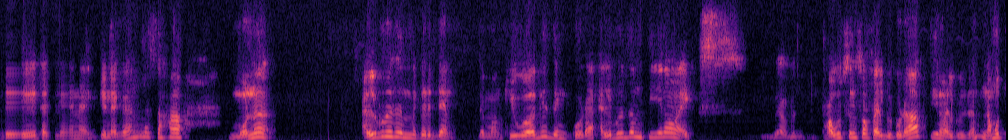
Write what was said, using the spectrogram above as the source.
ඩේට ගැන ගෙනගන්න සහ මොන ඇල්ගුරදම් එකට දැම් දෙමන් කිව්වාගේ දැන් ගොඩ ඇල්ගුරදම් තියෙනවා එක් තවසන් සොෆල් ගොඩක් තියෙන ඇල්ගුරදම් නමුත්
